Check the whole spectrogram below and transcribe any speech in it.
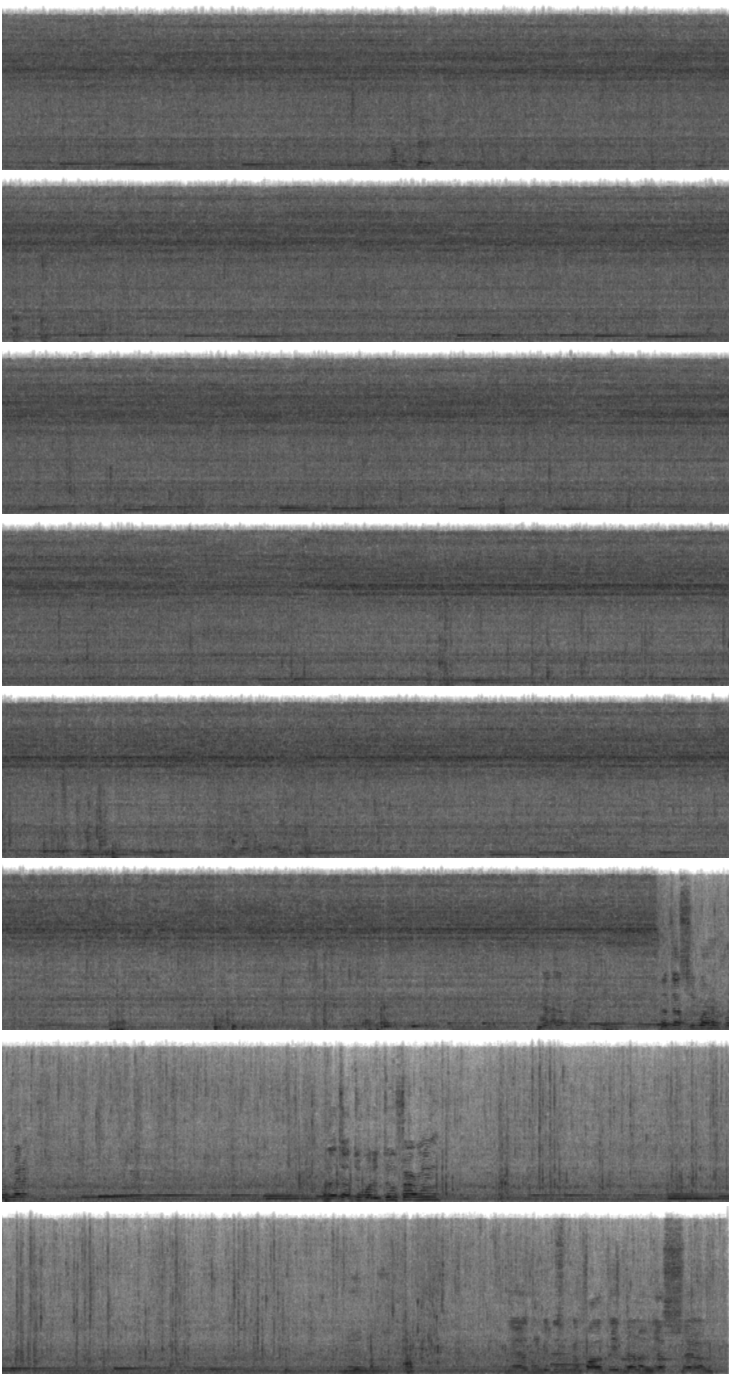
Let that sit right here for a minute. Let that do what it do, family. Yeah, it's gonna be this is gonna Father's Day dinner, yes sir.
